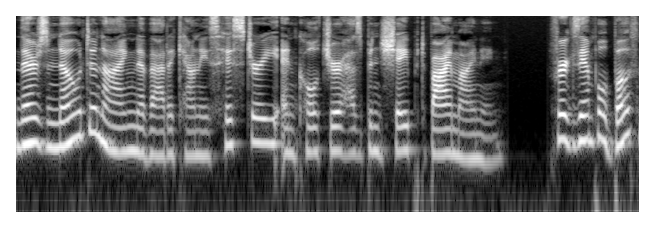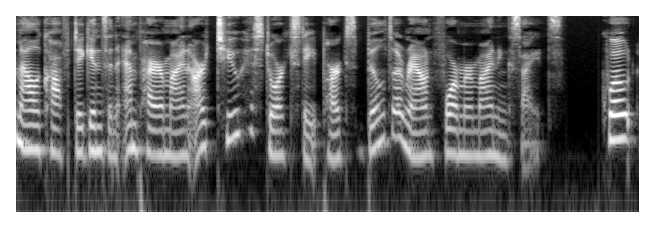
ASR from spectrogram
there's no denying Nevada County's history and culture has been shaped by mining. For example, both Malakoff Diggins and Empire Mine are two historic state parks built around former mining sites. Quote,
